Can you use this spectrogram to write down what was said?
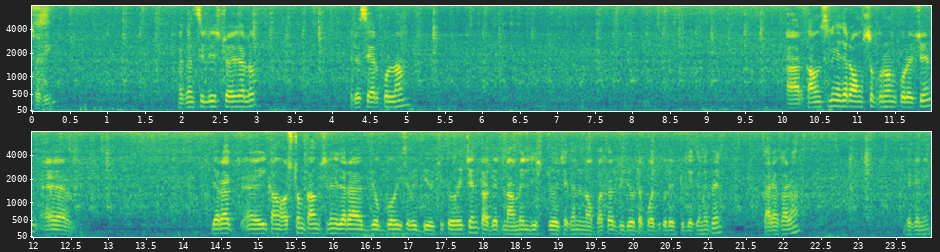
সরি ভ্যাকেন্সি লিস্ট হয়ে গেল। এটা শেয়ার করলাম। আর কাউন্সিলিংয়ে যারা অংশগ্রহণ করেছেন যারা এই অষ্টম কাউন্সিলিংয়ে যারা যোগ্য হিসেবে বিবেচিত হয়েছেন, তাদের নামের লিস্ট রয়েছে এখানে, নপাতার ভিডিওটা পজ করে একটু দেখে নেবেন। কারা কারা? দেখে নিন।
